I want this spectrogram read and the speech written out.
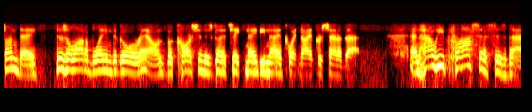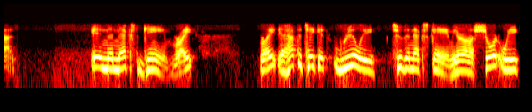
Sunday, there's a lot of blame to go around, but Carson is going to take 99.9% of that and how he processes that in the next game, right? Right? You have to take it really to the next game. You're on a short week.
